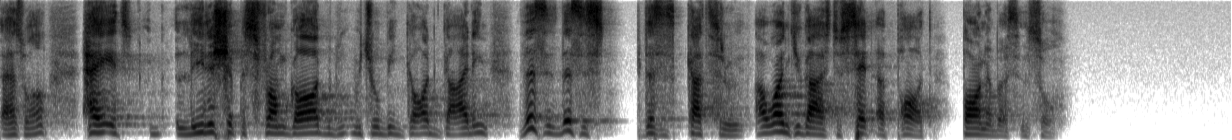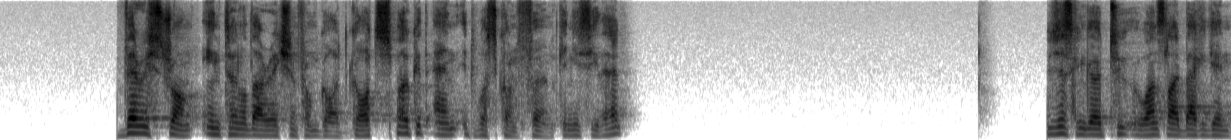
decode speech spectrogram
as well. Hey, it's leadership is from God, which will be God guiding. This is this is this is cut through. I want you guys to set apart Barnabas and Saul. Very strong internal direction from God. God spoke it and it was confirmed. Can you see that? You just can go to one slide back again.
